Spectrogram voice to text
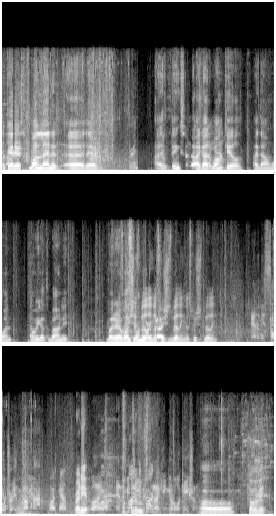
Okay, there's one landed uh, there. I think so. I got one kill. I down one, and we got the bounty. But there Let's was push this one building, let's push this building, let's push this building. Enemy soldier incoming. Mark out. Right here. Enemy On the roof. tracking your location. Oh, Come with me.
